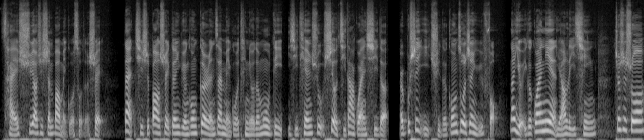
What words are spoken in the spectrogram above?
才需要去申报美国所得税，但其实报税跟员工个人在美国停留的目的以及天数是有极大关系的，而不是以取得工作证与否。那有一个观念也要厘清，就是说，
